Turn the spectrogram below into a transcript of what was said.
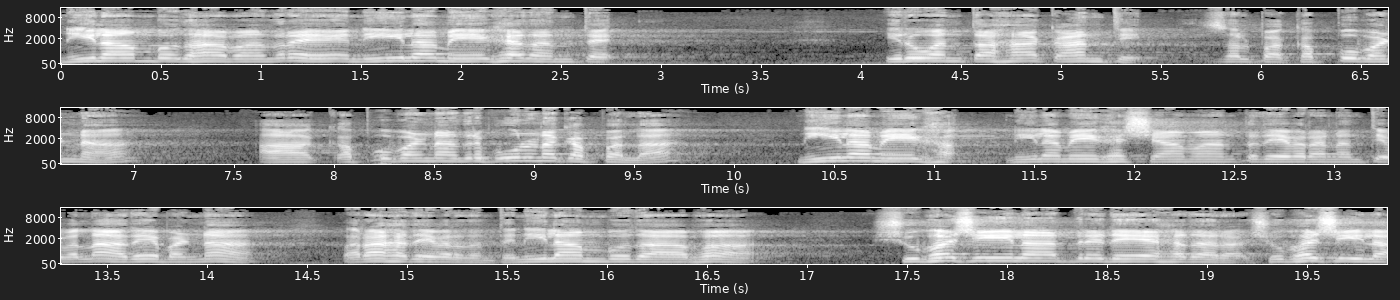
ನೀಲಾಂಬುಧಾವ ಅಂದರೆ ನೀಲಮೇಘದಂತೆ ಇರುವಂತಹ ಕಾಂತಿ. ಸ್ವಲ್ಪ ಕಪ್ಪು ಬಣ್ಣ. ಆ ಕಪ್ಪು ಬಣ್ಣ ಅಂದರೆ ಪೂರ್ಣ ಕಪ್ಪಲ್ಲ. ನೀಲಮೇಘ. ನೀಲಮೇಘ ಶ್ಯಾಮ ಅಂತ ದೇವರನ್ನಂತೀವಲ್ಲ ಅದೇ ಬಣ್ಣ ವರಾಹದೇವರದಂತೆ. ನೀಲಾಂಬುದಾಭ ಶುಭಶೀಲಾದ್ರೆ ದೇಹದರ, ಶುಭಶೀಲ.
